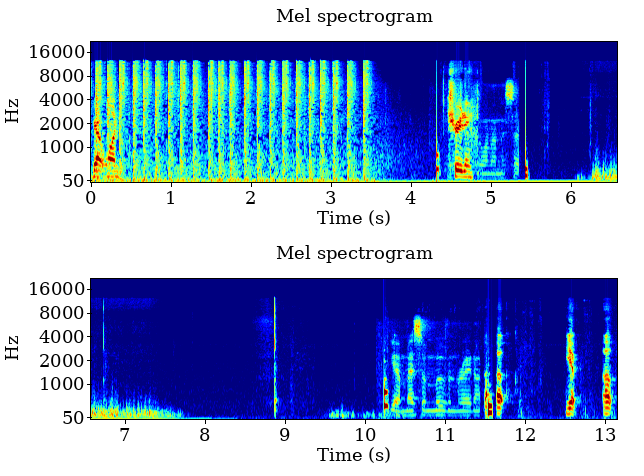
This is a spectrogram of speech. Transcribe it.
Got one. Treating. One on this side. Them moving right on. Up. Yep, up.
